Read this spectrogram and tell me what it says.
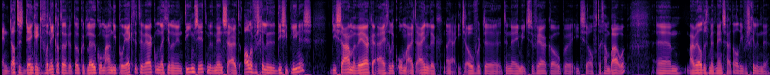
en dat is denk ik, van ik het ook het leuke om aan die projecten te werken, omdat je dan in een team zit met mensen uit alle verschillende disciplines, die samenwerken eigenlijk om uiteindelijk nou ja, iets over te, te nemen, iets te verkopen, iets zelf te gaan bouwen. Ehm, maar wel dus met mensen uit al die verschillende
